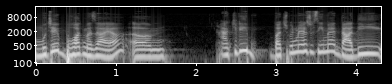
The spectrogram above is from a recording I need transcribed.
मुझे बहुत मज़ा आया। एक्चुअली बचपन में ऐसे सी मैं दादी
